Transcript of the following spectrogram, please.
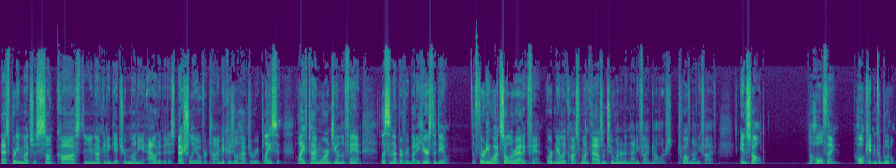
That's pretty much a sunk cost, and you're not going to get your money out of it, especially over time, because you'll have to replace it. Lifetime warranty on the fan. Listen up, everybody. Here's the deal the 30 watt solar attic fan ordinarily costs $1,295, 1,295. Installed the whole thing, whole kit and caboodle.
